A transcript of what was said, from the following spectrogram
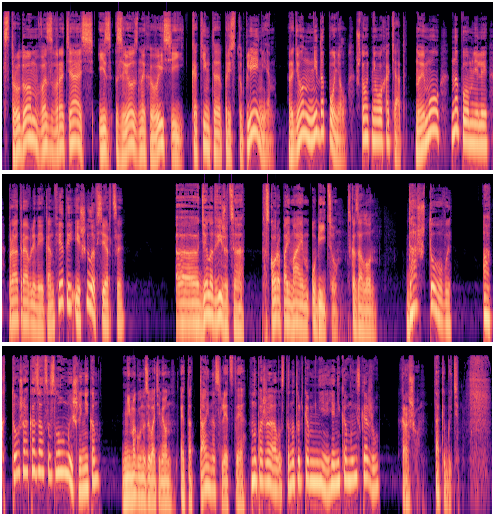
С трудом возвратясь из звездных высей к каким-то преступлениям, Родион недопонял, что от него хотят, но ему напомнили про отравленные конфеты и шило в сердце. «Э, «Дело движется», «Скоро поймаем убийцу», — сказал он. «Да что вы! А кто же оказался злоумышленником?» «Не могу называть имен. Это тайна следствия. Ну, пожалуйста, но только мне. Я никому не скажу». «Хорошо, так и быть.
